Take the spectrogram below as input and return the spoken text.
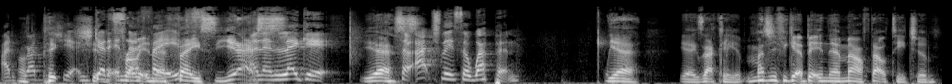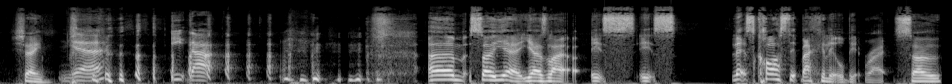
I'd grab the shit and get it in, throw their, it in their face, face. Yes. and then leg it. Yes. So actually, it's a weapon. yeah. Yeah, exactly. Imagine if you get a bit in their mouth. That'll teach them. Shame. Yeah, eat that. Um. So yeah, yeah. It's like it's it's. Let's cast it back a little bit, right? So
